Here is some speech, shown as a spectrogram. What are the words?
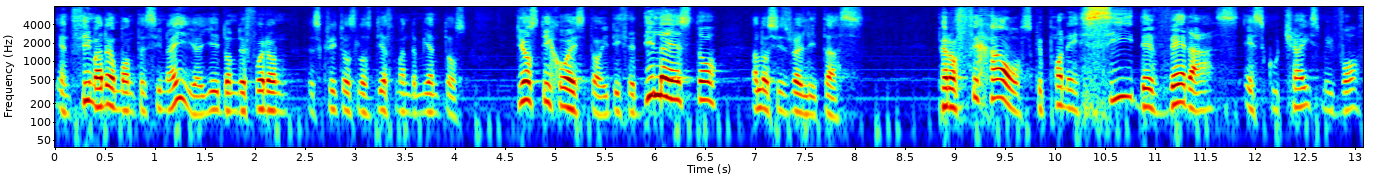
encima del monte Sinaí, allí donde fueron escritos los diez mandamientos. Dios dijo esto y dice, dile esto a los israelitas. Pero fijaos que pone, si de veras escucháis mi voz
